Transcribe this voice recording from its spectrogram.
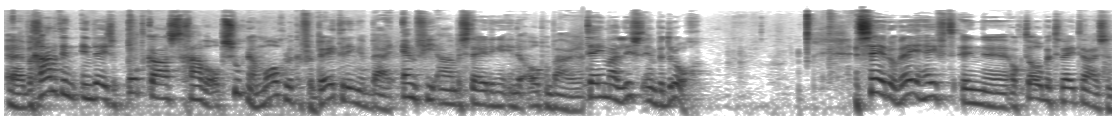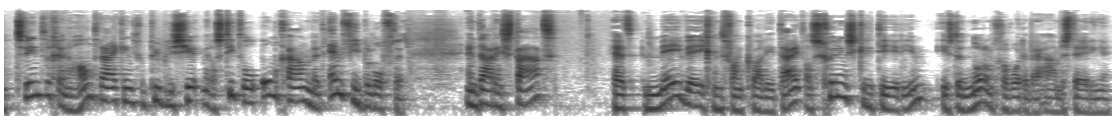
Uh, we gaan het in, in deze podcast gaan we op zoek naar mogelijke verbeteringen bij MV-aanbestedingen in de openbare thema list en bedrog. Het CROW heeft in uh, oktober 2020 een handreiking gepubliceerd met als titel Omgaan met MV-beloften. En daarin staat het meewegen van kwaliteit als gunningscriterium is de norm geworden bij aanbestedingen.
